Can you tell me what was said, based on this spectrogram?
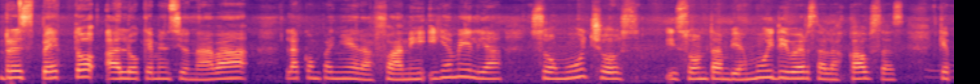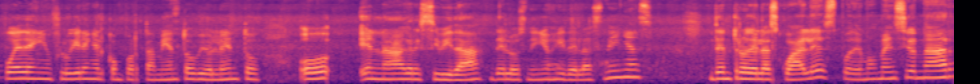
Respecto a lo que mencionaba la compañera Fanny y Emilia, son muchos y son también muy diversas las causas que pueden influir en el comportamiento violento o en la agresividad de los niños y de las niñas, dentro de las cuales podemos mencionar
